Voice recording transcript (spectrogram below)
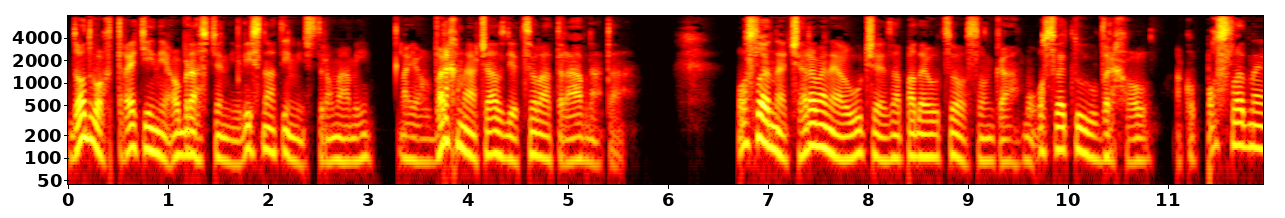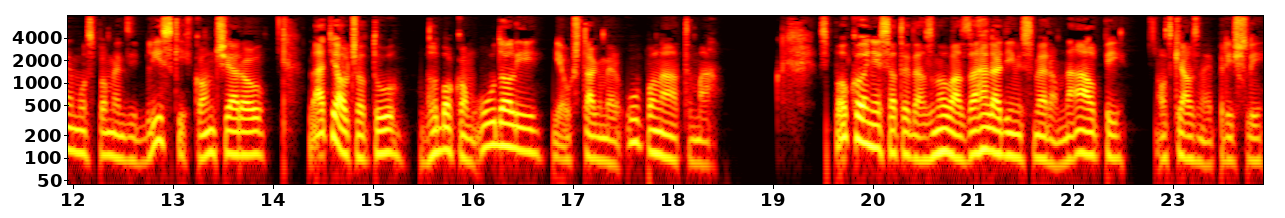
Do dvoch tretín je obrastený lisnatými stromami a jeho vrchná časť je celá trávnatá. Posledné červené lúče zapadajúceho slnka mu osvetľujú vrchol ako poslednému spomedzi blízkych končiarov, zatiaľ čo tu, v hlbokom údolí, je už takmer úplná tma. Spokojne sa teda znova zahľadím smerom na Alpy, odkiaľ sme prišli,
